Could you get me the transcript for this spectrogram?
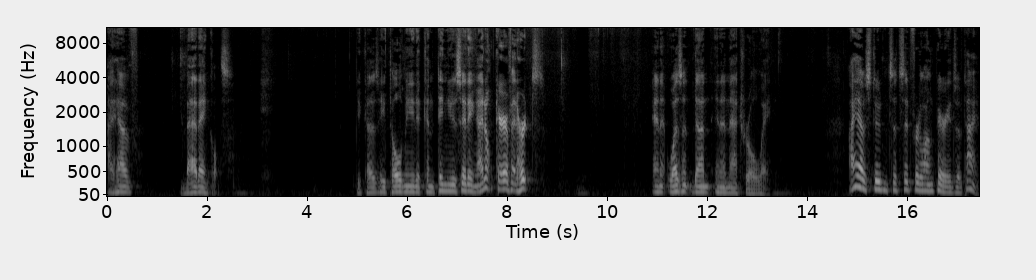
I have bad ankles because he told me to continue sitting. I don't care if it hurts. And it wasn't done in a natural way. I have students that sit for long periods of time.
